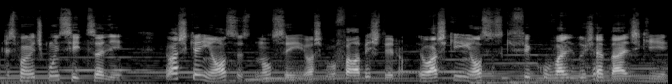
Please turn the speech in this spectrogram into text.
principalmente com os sítios ali. Eu acho que é em Ossos, não sei, eu acho que vou falar besteira. Eu acho que é em Ossos que fica o Vale dos Jedi, que,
